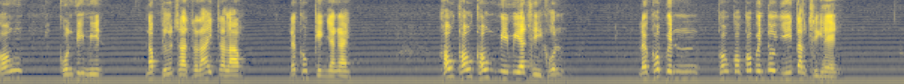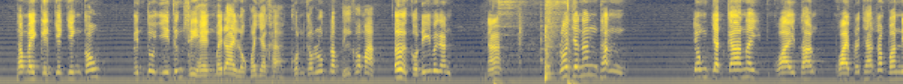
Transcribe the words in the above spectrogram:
ของคนที่มีนับถือศาสนาอิสลาม แล้วเขาเก่งยังไงเขาเขาเขามีเมียสี่คน แล้วเขาเป็นเขาเขาเขาเป็นตัวยีตั้งสี่แห่ง ถ้าไม่เก่งจริงๆเขาเป็นตัวยีถึงสี่แห่งไม่ได้หรอกพะยะค่ะ คนเคารพนับถือเขามาก เออก็ดีเหมือนกันนะเพราะฉะนั้นท่านจงจัดการให้ควายทางควายประชาสัมพันธ์ใน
